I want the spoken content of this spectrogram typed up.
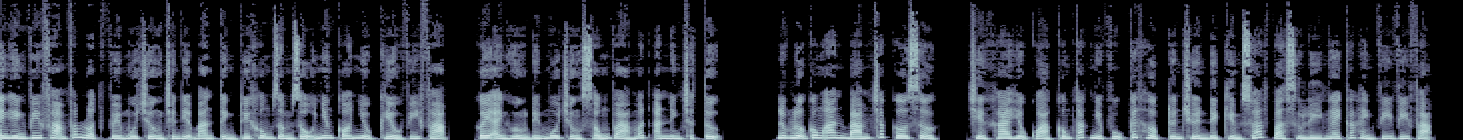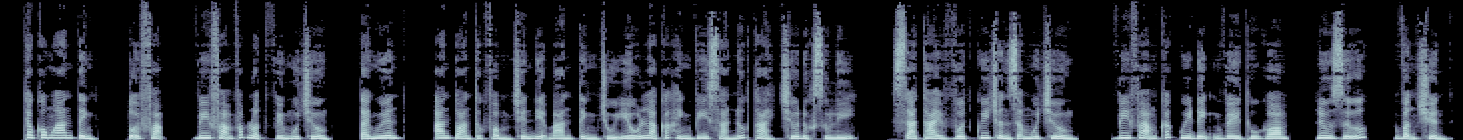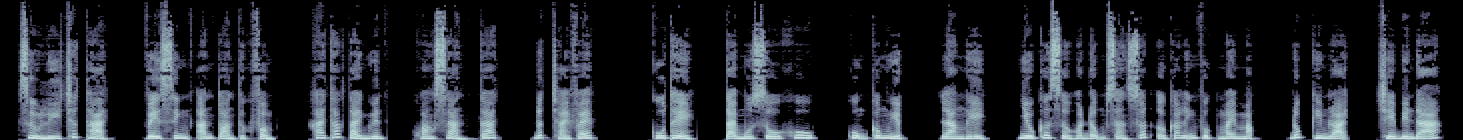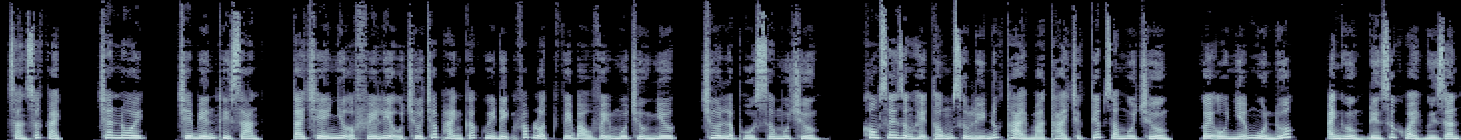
Tình hình vi phạm pháp luật về môi trường trên địa bàn tỉnh tuy không rầm rộ nhưng có nhiều kiểu vi phạm, gây ảnh hưởng đến môi trường sống và mất an ninh trật tự. Lực lượng công an bám chắc cơ sở, triển khai hiệu quả công tác nghiệp vụ kết hợp tuyên truyền để kiểm soát và xử lý ngay các hành vi vi phạm. Theo công an tỉnh, tội phạm, vi phạm pháp luật về môi trường, tài nguyên, an toàn thực phẩm trên địa bàn tỉnh chủ yếu là các hành vi xả nước thải chưa được xử lý, xả thải vượt quy chuẩn ra môi trường, vi phạm các quy định về thu gom, lưu giữ, vận chuyển, xử lý chất thải, vệ sinh an toàn thực phẩm, khai thác tài nguyên, khoáng sản, cát, đất trái phép. Cụ thể, tại một số khu, cụm công nghiệp, làng nghề, nhiều cơ sở hoạt động sản xuất ở các lĩnh vực may mặc, đúc kim loại, chế biến đá, sản xuất gạch, chăn nuôi, chế biến thủy sản, tái chế nhựa phế liệu chưa chấp hành các quy định pháp luật về bảo vệ môi trường như chưa lập hồ sơ môi trường, không xây dựng hệ thống xử lý nước thải mà thải trực tiếp ra môi trường, gây ô nhiễm nguồn nước, ảnh hưởng đến sức khỏe người dân.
